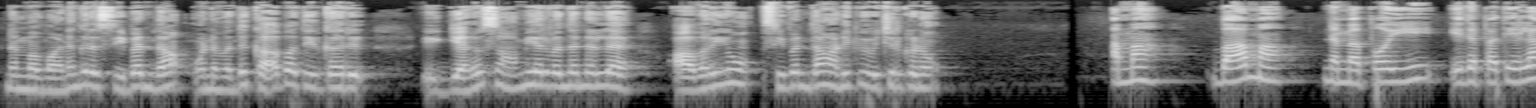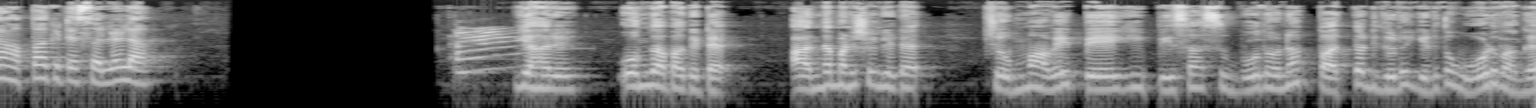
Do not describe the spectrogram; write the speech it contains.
நம்ம வணங்குற சிவன் தான் உன்னை வந்து காப்பாத்திருக்காரு. யாரோ சாமியார் வந்தனல்ல அவரையும் சிவன் தான் அனுப்பி வச்சிருக்கணும். அம்மா வாமா நம்ம போய் இத பத்தி எல்லாம் அப்பா கிட்ட சொல்லலாம். யாரு? உங்க அப்பா கிட்ட. அந்த மனுஷன் கிட்ட. சும்மாவே பேகி பிசாசு பூதம்னா பத்தடி தூரம் எடுத்து ஓடுவாங்க.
